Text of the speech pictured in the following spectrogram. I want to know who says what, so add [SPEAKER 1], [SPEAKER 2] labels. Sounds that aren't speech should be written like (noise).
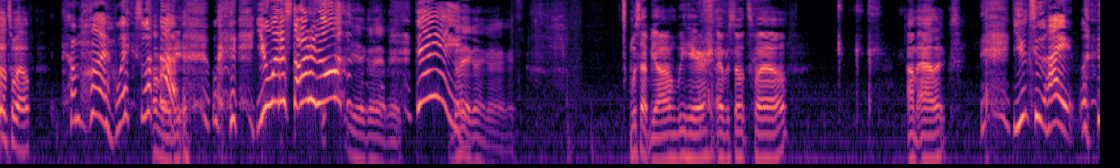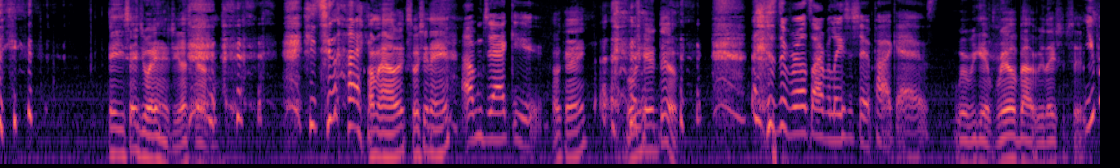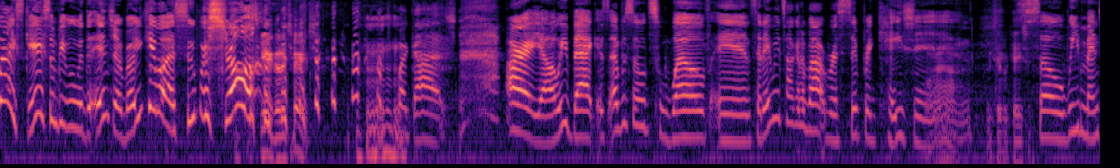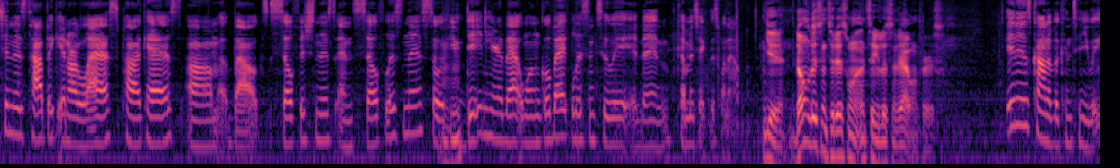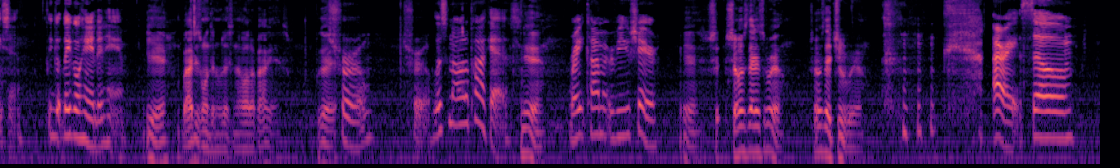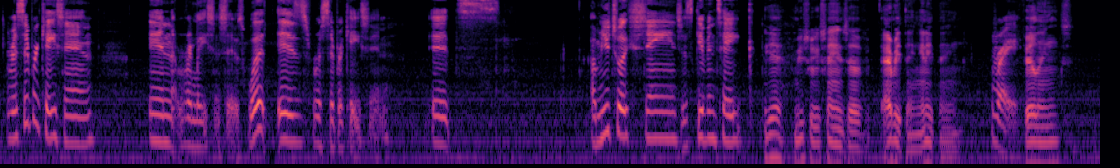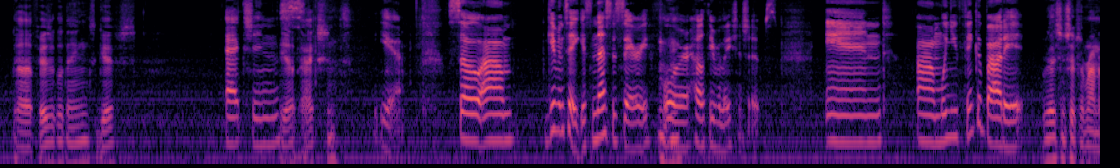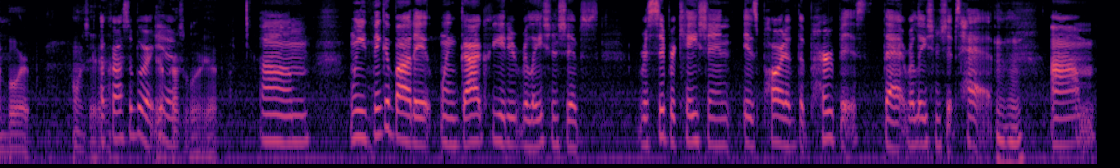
[SPEAKER 1] Episode 12.
[SPEAKER 2] Come on, (laughs) what's what?
[SPEAKER 1] I'm ready. (laughs)
[SPEAKER 2] you want to start it off?
[SPEAKER 1] Yeah, go ahead, man.
[SPEAKER 2] Dang.
[SPEAKER 1] Go ahead, go ahead, go ahead. What's up, y'all? We here, episode 12. I'm Alex.
[SPEAKER 2] You too hype. (laughs)
[SPEAKER 1] Hey, you said you were energy. Let's
[SPEAKER 2] you too hype.
[SPEAKER 1] I'm Alex. What's your name?
[SPEAKER 2] I'm Jackie.
[SPEAKER 1] Okay. What we here to do?
[SPEAKER 2] it's the Real Time Relationship Podcast.
[SPEAKER 1] Where we get real about relationships.
[SPEAKER 2] You probably scared some people with the intro, bro. You came out super strong.
[SPEAKER 1] Scared, go to (laughs) church.
[SPEAKER 2] oh my gosh. All right, y'all. We back. It's episode 12, and today we're talking about reciprocation.
[SPEAKER 1] Wow. Reciprocation.
[SPEAKER 2] So we mentioned this topic in our last podcast um, about selfishness and selflessness. So if you didn't hear that one, go back, listen to it, and then come and check this one out.
[SPEAKER 1] Yeah, don't listen to this one until you listen to that one first.
[SPEAKER 2] It is kind of a continuation. They go, they go hand in hand.
[SPEAKER 1] Yeah, but I just want them to listen to all the podcasts.
[SPEAKER 2] True. True. Listen to all the podcasts.
[SPEAKER 1] Yeah,
[SPEAKER 2] Rate, comment, review, share.
[SPEAKER 1] yeah. Sh- show us that it's real. Show us that you're real. (laughs)
[SPEAKER 2] All right. So reciprocation in relationships. What is reciprocation? It's a mutual exchange. It's give and take.
[SPEAKER 1] Yeah, mutual exchange of everything, anything,
[SPEAKER 2] Right.
[SPEAKER 1] feelings, uh, physical things, gifts.
[SPEAKER 2] Actions.
[SPEAKER 1] Yep, actions.
[SPEAKER 2] Yeah. So, um, give and take is necessary for healthy relationships. And um, when you think about it
[SPEAKER 1] Relationships around the board. I want to say that.
[SPEAKER 2] across the board,
[SPEAKER 1] yeah,
[SPEAKER 2] yeah.
[SPEAKER 1] across the board. Yep.
[SPEAKER 2] Um, when you think about it, when God created relationships, reciprocation is part of the purpose that relationships have.
[SPEAKER 1] Mm-hmm.
[SPEAKER 2] Um,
